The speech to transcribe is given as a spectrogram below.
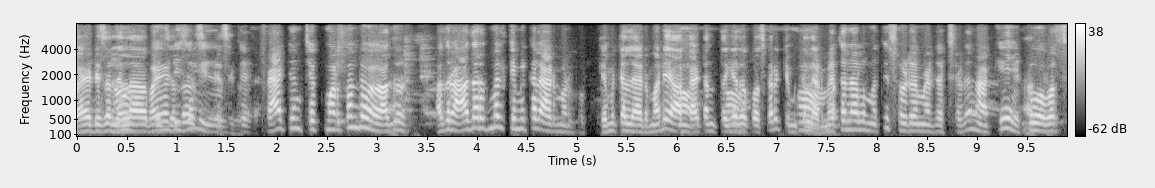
ಬಯೋಡೀಸೆಲ್ ಎಲ್ಲ ಬಯೋಡೀಸೆಲ್ ಇರುತ್ತೆ. ಫ್ಯಾಟ್ ಅನ್ನು ಚೆಕ್ ಮಾಡ್ಕೊಂಡು ಅದ್ರ ಅದ್ರ ಆಧಾರದ ಮೇಲೆ ಕೆಮಿಕಲ್ ಆಡ್ ಮಾಡ್ಬೇಕು. ಕೆಮಿಕಲ್ ಆಡ್ ಮಾಡಿ ಆ ಫ್ಯಾಟ್ ಅನ್ನು ತೆಗೆಯೋದಕ್ಕೋಸ್ಕರ ಕೆಮಿಕಲ್ ಆಡ್ ಮೆಥನಾಲ್ ಮತ್ತೆ ಸೋಡಿಯಂ ಹೈಡ್ರಾಕ್ಸೈಡ್ ಹಾಕಿ ಟೂ ಅವರ್ಸ್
